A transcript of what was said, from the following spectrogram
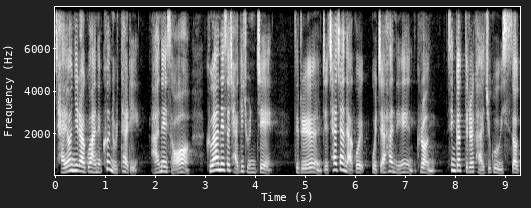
자연이라고 하는 큰 울타리 안에서 그 안에서 자기 존재 들을 이제 찾아나고자 하는 그런 생각들을 가지고 있었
